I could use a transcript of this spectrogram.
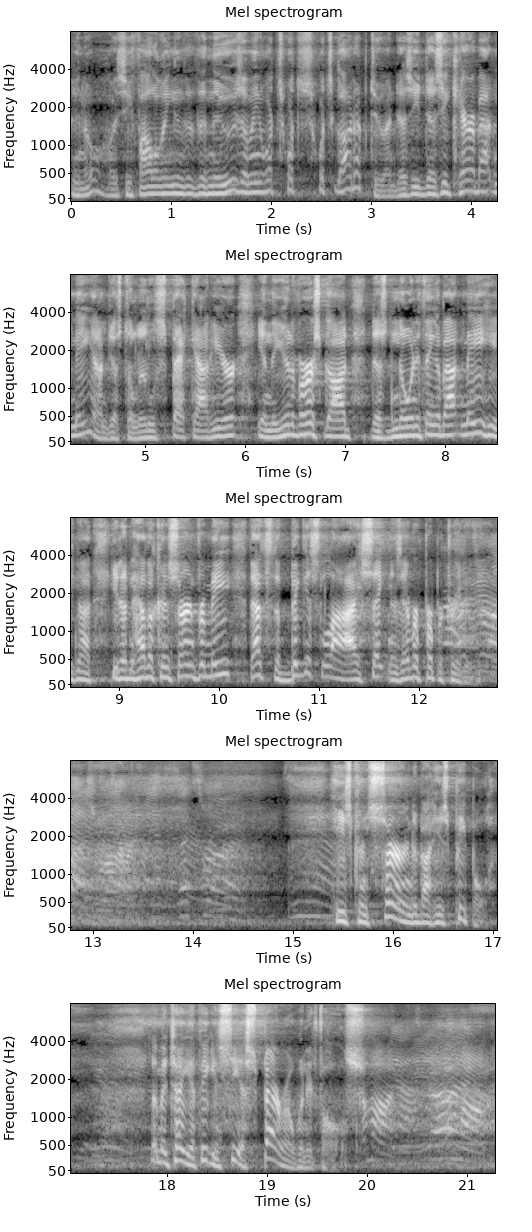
you know, is He following the, the, news? I mean, what's what's what's God up to? And does He does He care about me? I'm just a little speck out here in the universe. God doesn't know anything about me. He's not. He doesn't have a concern for me. That's the biggest lie Satan has ever perpetrated. That's right. That's right. He's concerned about His people. Let me tell you, if he can see a sparrow when it falls, Come on. Come on.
